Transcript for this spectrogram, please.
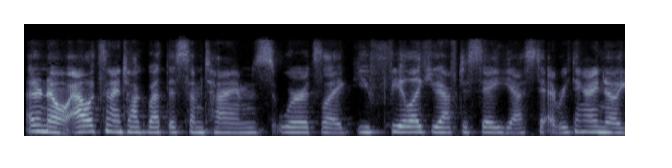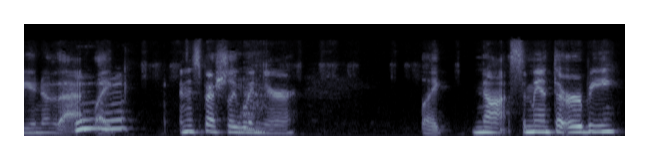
I don't know. Alex and I talk about this sometimes where it's like you feel like you have to say yes to everything. I know you know that. Mhm. Like and especially when you're like not Samantha Irby,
